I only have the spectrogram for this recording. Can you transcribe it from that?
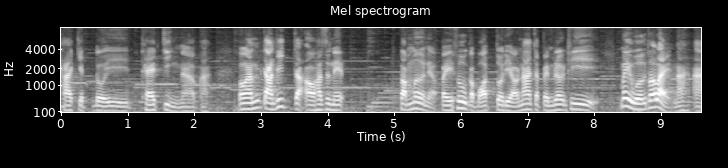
ทาร์เก็ตโดยแท้จริงนะครับอะเพราะงั้นการที่จะเอาฮัสเนตซัมเมอร์เนี่ยไปสู้กับบอสตัวเดียวน่าจะเป็นเรื่องที่ไม่เวิร์กเท่าไหร่นะอะ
